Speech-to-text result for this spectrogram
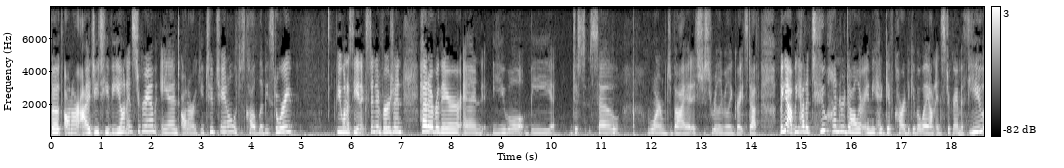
both on our IGTV on Instagram and on our YouTube channel which is called Libby Story. If you want to see an extended version, head over there and you will be just so warmed by it. It's just really, really great stuff. But yeah, we had a $200 Amy Head gift card to give away on Instagram. If you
